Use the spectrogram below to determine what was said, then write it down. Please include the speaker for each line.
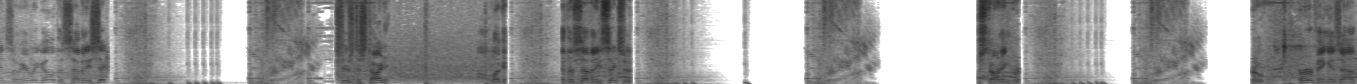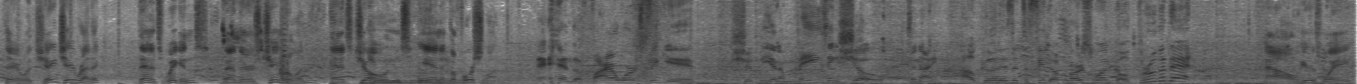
Speaker 1: And so here we go, the 76ers to start it. Oh, look at the 76ers starting group. Erving is out there with J.J. Redick. Then it's Wiggins. Then there's Chamberlain. And it's Jones in at the four slot.
Speaker 2: And the fireworks begin. Should be an amazing show tonight.
Speaker 3: How good is it to see the first one go through the net?
Speaker 1: Now, here's Wade.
